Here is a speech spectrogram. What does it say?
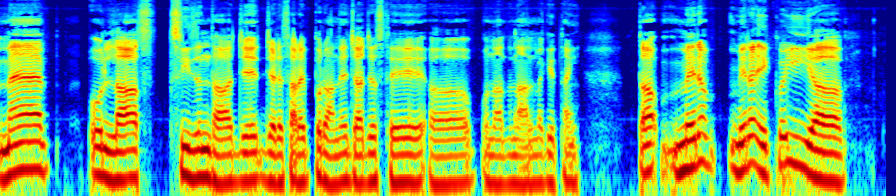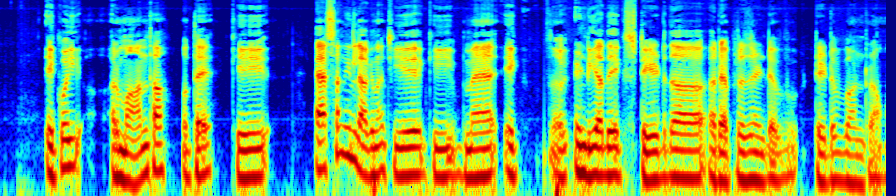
ਮੈਂ ਉਹ ਲਾਸਟ ਸੀਜ਼ਨ ਦਾ ਜਿਹੜੇ ਸਾਰੇ ਪੁਰਾਣੇ ਜੱਜਸ ਥੇ ਉਹਨਾਂ ਦੇ ਨਾਲ ਮੈਂ ਕੀਤਾ ਹੀ ਤਾਂ ਮੇਰਾ ਮੇਰਾ ਇੱਕੋ ਹੀ ਇੱਕੋ ਹੀ ਅਰਮਾਨ ਥਾ ਉੱਥੇ ਕਿ ਐਸਾ ਨਹੀਂ ਲੱਗਣਾ ਚਾਹੀਏ ਕਿ ਮੈਂ ਇੱਕ ਇੰਡੀਆ ਦੇ ਇੱਕ ਸਟੇਟ ਦਾ ਰਿਪਰੈਜ਼ੈਂਟੇਟਿਵ ਬਣ ਰਹਾ ਹਾਂ।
